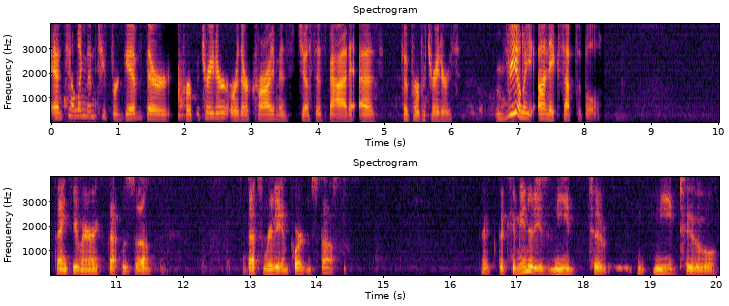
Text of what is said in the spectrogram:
And telling them to forgive their perpetrator or their crime is just as bad as the perpetrators. Really unacceptable Thank you, Mary. That was uh, that's really important stuff. The, the communities need to need to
